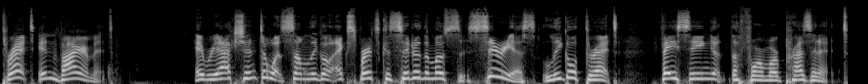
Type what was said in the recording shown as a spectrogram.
threat environment. A reaction to what some legal experts consider the most serious legal threat facing the former president.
